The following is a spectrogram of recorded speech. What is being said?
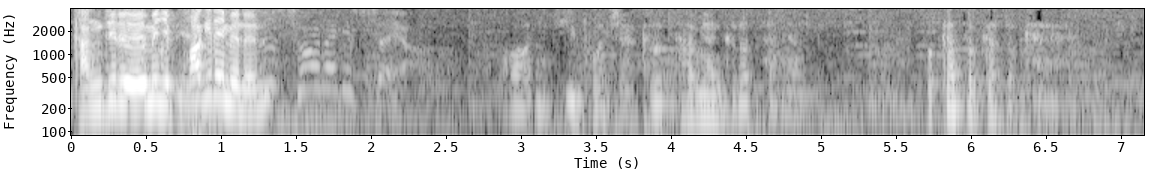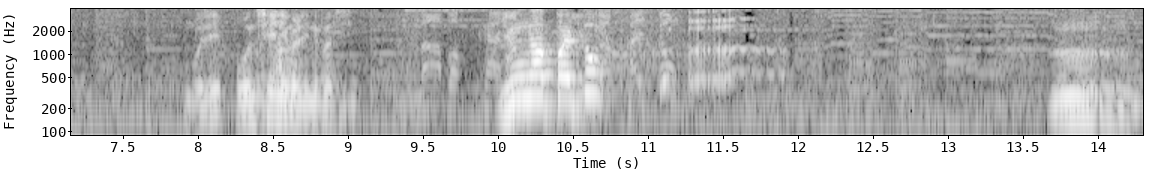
강제로 에맨이 파괴되면은. 어디 보자. 그렇다면 그렇다면. 소카 소카 소카. 뭐지? 뭔 체인이 걸리는 거지? 융합 발동! 음.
